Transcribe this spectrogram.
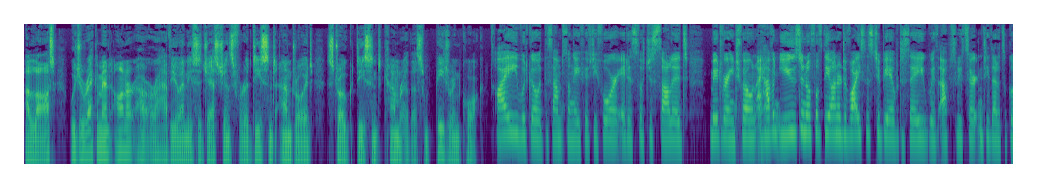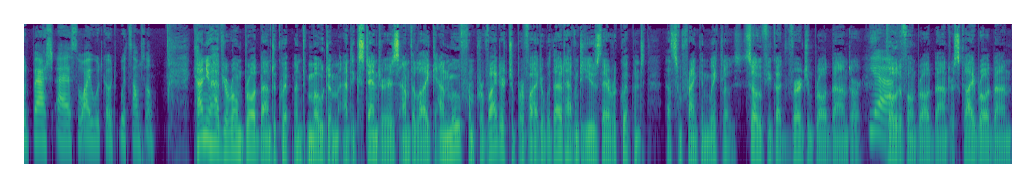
a lot. Would you recommend Honor, or have you any suggestions for a decent Android stroke decent camera? That's from Peter in Cork. I would go with the Samsung A54. It is such a solid mid range phone. I haven't used enough of the Honor devices to be able to say with absolute certainty that it's a good bet. Uh, so I would go with Samsung. Can you have your own broadband equipment, modem and extenders and the like, and move from provider to provider without having to use their equipment? That's from Frank and Wicklow. So if you've got Virgin Broadband or Yeah. Vodafone Broadband or Sky Broadband,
